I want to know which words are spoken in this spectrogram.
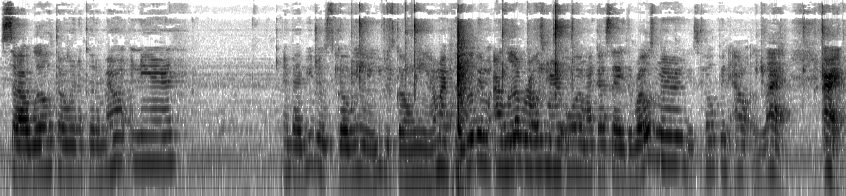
So I will throw in a good amount in there. And baby, you just go in, you just go in. I might put a little bit, I love rosemary oil. Like I say, the rosemary is helping out a lot. All right,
